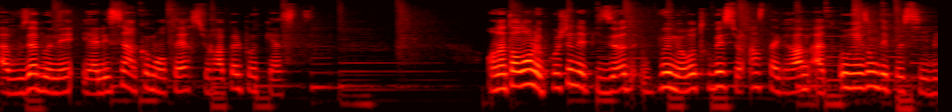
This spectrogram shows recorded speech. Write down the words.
à vous abonner et à laisser un commentaire sur Apple Podcasts. En attendant le prochain épisode, vous pouvez me retrouver sur Instagram à Horizon des Possibles.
